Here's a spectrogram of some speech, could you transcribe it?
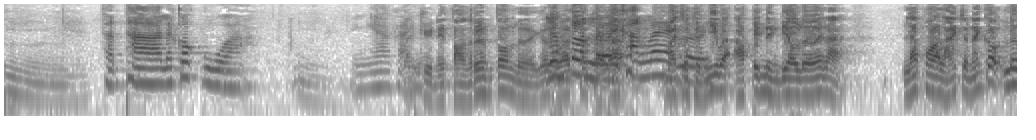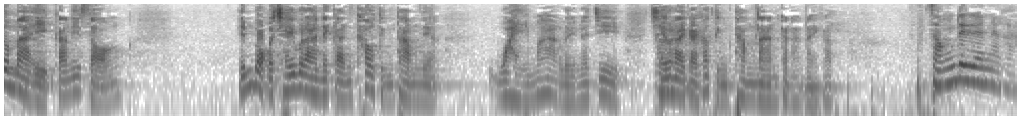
อืมศรัทธาแล้วก็กลัว อืมอย่างเงี้ยค่ะ นั่นคือในตอนเริ่มต้นเลยก็เริ่มต้นเลยว่าครั้งแรกมาจนถึงเลย นี่ว่าเอาเป็นหนึ่งเดียวเลยล่ะ แล้วพอหลังจากนั้นก็เริ่มมาอีกครั้งที่สองเห็นบอกว่าใช้เวลาในการเข้าถึงธรรมเนี่ยไวมากเลยนะจี้ใช้เวลาในการเข้าถึงธรรมนานขนาดไหนครับสองเดือนนะคะ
